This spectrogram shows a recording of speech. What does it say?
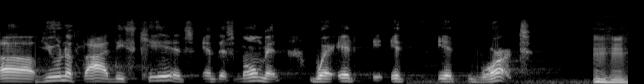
uh, unify these kids in this moment where it it it worked. Mm-hmm.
